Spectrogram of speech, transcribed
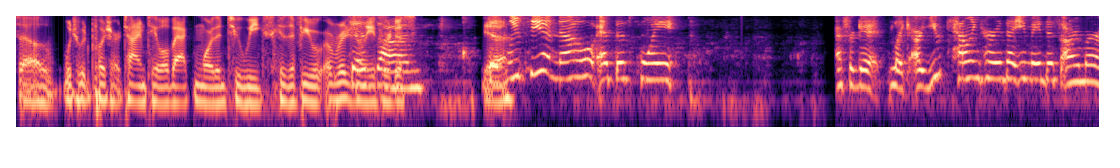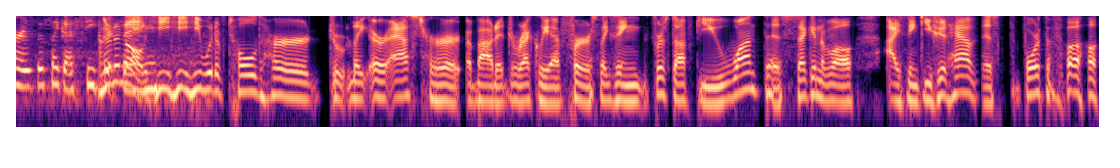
So, which would push our timetable back more than two weeks. Because if you originally, does, if we're just um, yeah, does Lucia know at this point? I forget. Like, are you telling her that you made this armor, or is this like a secret no, no, thing? he he he would have told her like or asked her about it directly at first, like saying, first off, do you want this? Second of all, I think you should have this. Fourth of all,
